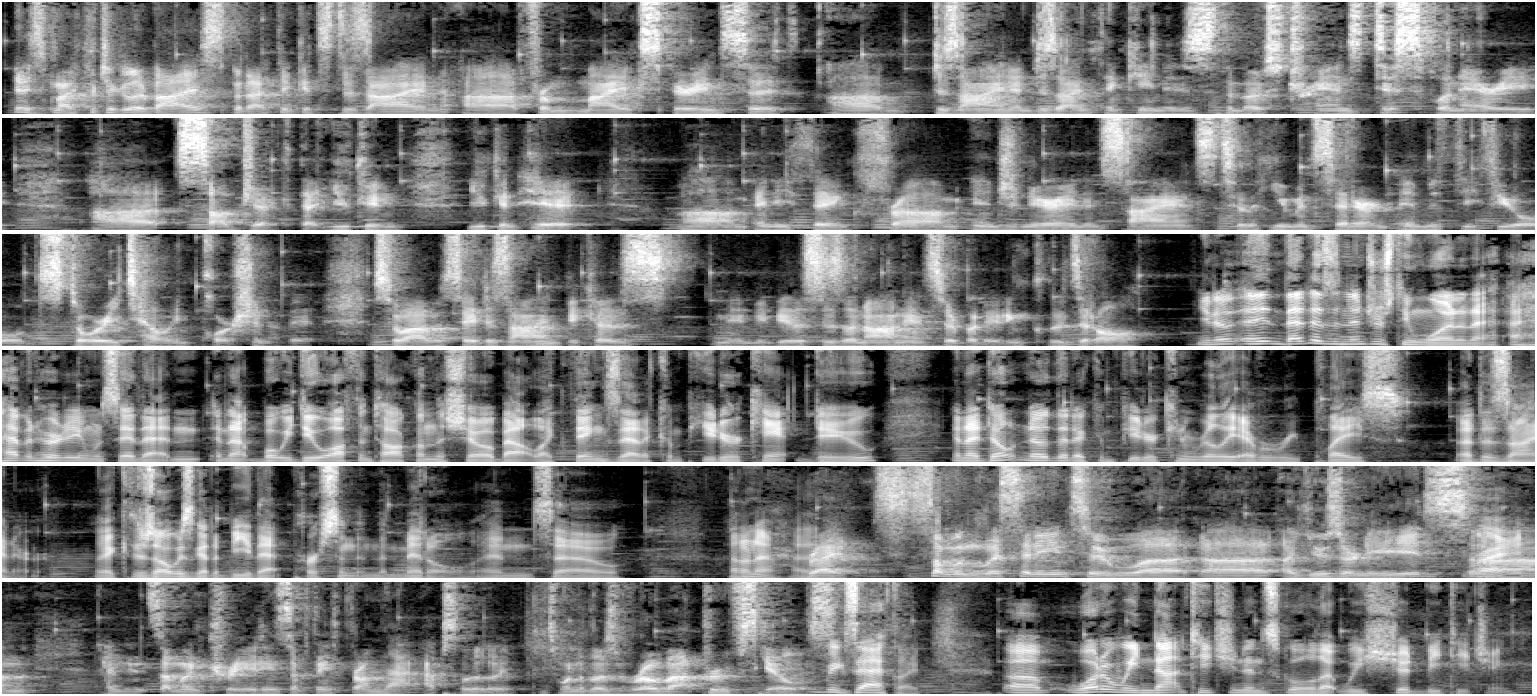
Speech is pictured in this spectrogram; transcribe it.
It's my particular bias, but I think it's design. Uh, from my experience, um, design and design thinking is the most transdisciplinary uh, subject that you can you can hit um, anything from engineering and science to the human centered empathy fueled storytelling portion of it. So I would say design because I mean, maybe this is a non answer, but it includes it all. You know, and that is an interesting one, and I, I haven't heard anyone say that. And, and I, but we do often talk on the show about like things that a computer can't do, and I don't know that a computer can really ever replace a designer. Like, there's always got to be that person in the middle, and so I don't know. Right, someone listening to what uh, a user needs, right. Um, and then someone creating something from that. Absolutely, it's one of those robot-proof skills. Exactly. Um, what are we not teaching in school that we should be teaching?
